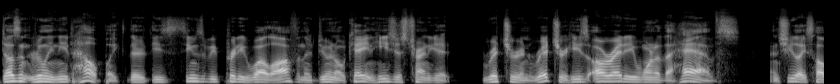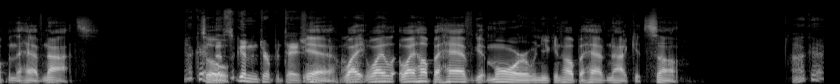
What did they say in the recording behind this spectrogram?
doesn't really need help like there he seems to be pretty well off and they're doing okay and he's just trying to get richer and richer he's already one of the haves and she likes helping the have nots Okay. So- That's a good interpretation. yeah why why why help a have get more when you can help a have not get some. Okay.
